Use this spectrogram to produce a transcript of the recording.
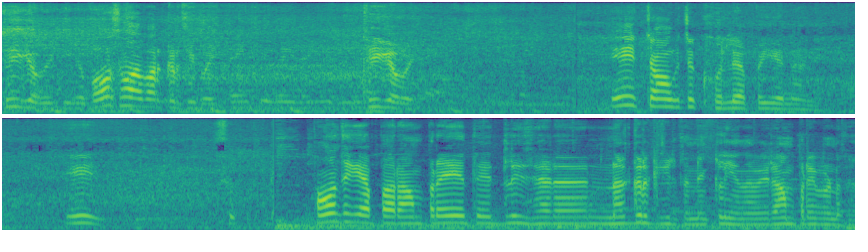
ਠੀਕ ਹੈ ਬਾਈ ਠੀਕ ਹੈ। ਬਹੁਤ ਸਵਾਦ 버ਗਰ ਸੀ ਬਾਈ। ਥੈਂਕ ਯੂ ਬਈ ਠੀਕ ਹੈ ਬਾਈ। ਇਹ ਚੌਂਕ 'ਚ ਖੋਲਿਆ ਪਈ ਇਹਨਾਂ ਨੇ। ਇਹ ਪਹੁੰਚ ਗਏ ਆਪਾਂ ਰਾਮਪਰੇ ਤੇ ਇਧਰਲੀ ਸਾਈਡ ਨਗਰ ਕੀਰਤਨ ਨਿਕਲ ਜਾਂਦਾ ਵੀ ਰਾਮਪਰੇ ਪਿੰਡ ਦਾ।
